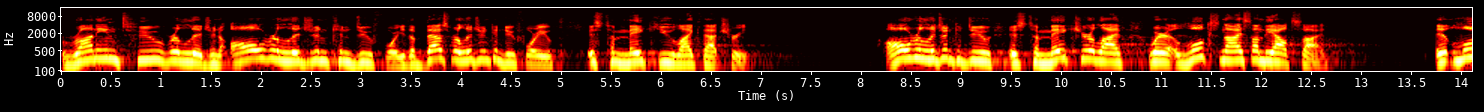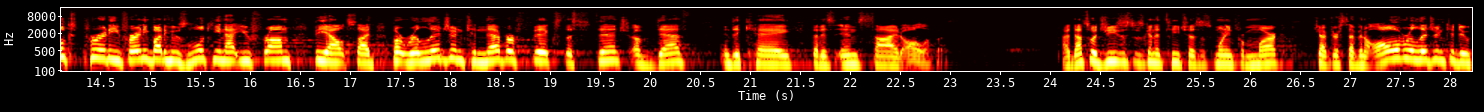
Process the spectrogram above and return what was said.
running to religion, all religion can do for you, the best religion can do for you, is to make you like that tree. All religion can do is to make your life where it looks nice on the outside. It looks pretty for anybody who's looking at you from the outside, but religion can never fix the stench of death and decay that is inside all of us. Right, that's what Jesus is going to teach us this morning from Mark chapter 7. All religion can do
